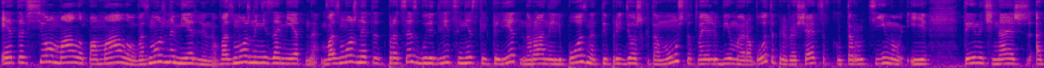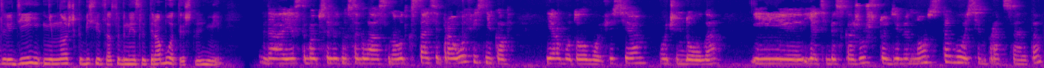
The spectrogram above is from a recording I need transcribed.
это все мало-помалу, возможно, медленно, возможно, незаметно, возможно, этот процесс будет длиться несколько лет, но рано рано или поздно ты придешь к тому, что твоя любимая работа превращается в какую-то рутину, и ты начинаешь от людей немножечко беситься, особенно если ты работаешь с людьми. Да, я с тобой абсолютно согласна. Вот, кстати, про офисников. Я работала в офисе очень долго, и я тебе скажу, что 98%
